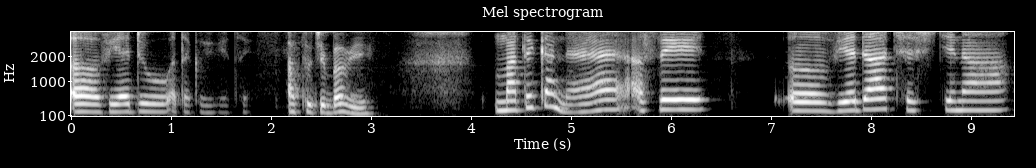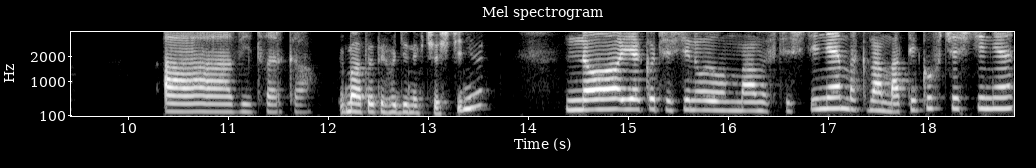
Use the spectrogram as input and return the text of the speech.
eh, vědu a takové věci. A co tě baví? Matika ne, asi eh, věda, čeština a výtvarka. Máte ty hodiny v češtině? No, jako češtinu máme v češtině, pak mám matiku v češtině,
